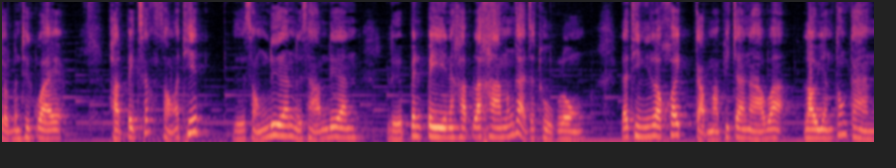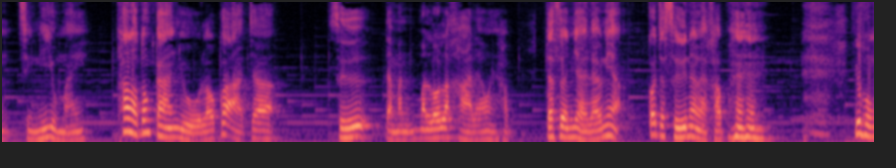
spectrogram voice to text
จดบันทึกไว้ผัดไปอีกสัก 2 อาทิตย์ หรือ 2 เดือนหรือ 3 เดือน หรือเป็นปีนะครับ ราคามันก็อาจจะถูกลง และทีนี้เราค่อยกลับมาพิจารณาว่าเรายังต้องการสิ่งนี้อยู่ไหม ถ้าเราต้องการอยู่เราก็อาจจะซื้อแต่มันมันลดราคาแล้วไงครับ แต่ส่วนใหญ่แล้วเนี่ยก็จะซื้อนั่นแหละครับ คือผม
